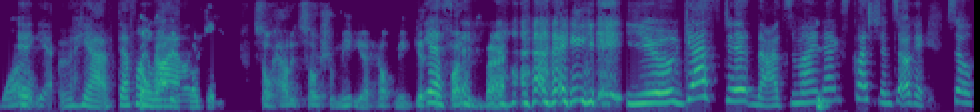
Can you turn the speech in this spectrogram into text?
Wild. It, yeah, yeah, definitely so wild. Social, so how did social media help me get yes. the funding back? you guessed it. That's my next question. So okay, so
